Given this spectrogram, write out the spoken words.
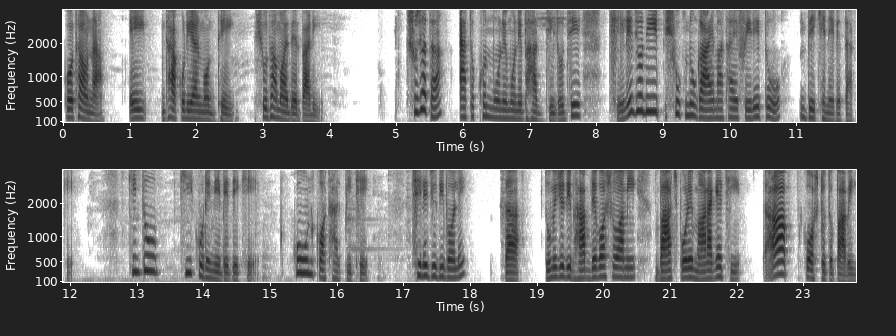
কোথাও না, এই ঢাকুরিয়ার মধ্যেই, সুধাময়দের বাড়ি। সুজাতা এতক্ষণ মনে মনে ভাবছিল যে ছেলে যদি শুকনো গায়ে মাথায় ফেরে তো দেখে নেবে তাকে। কিন্তু কি করে নেবে দেখে? কোন কথার পিঠে? ছেলে যদি বলে তা তুমি যদি ভাবতে বসো আমি বাজ পড়ে মারা গেছি, তা কষ্ট তো পাবেই।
